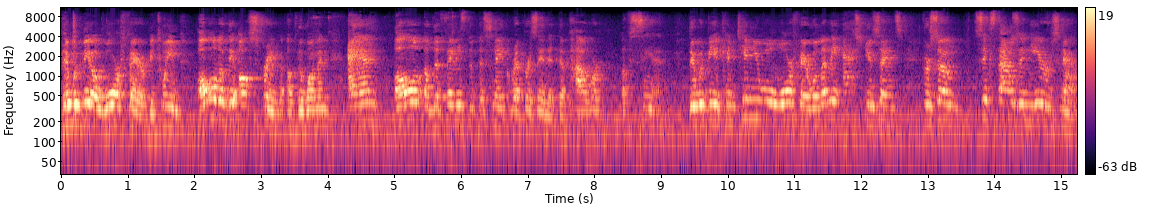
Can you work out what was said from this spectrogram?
There would be a warfare between all of the offspring of the woman and all of the things that the snake represented the power of sin. There would be a continual warfare. Well, let me ask you, saints, for some 6,000 years now,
